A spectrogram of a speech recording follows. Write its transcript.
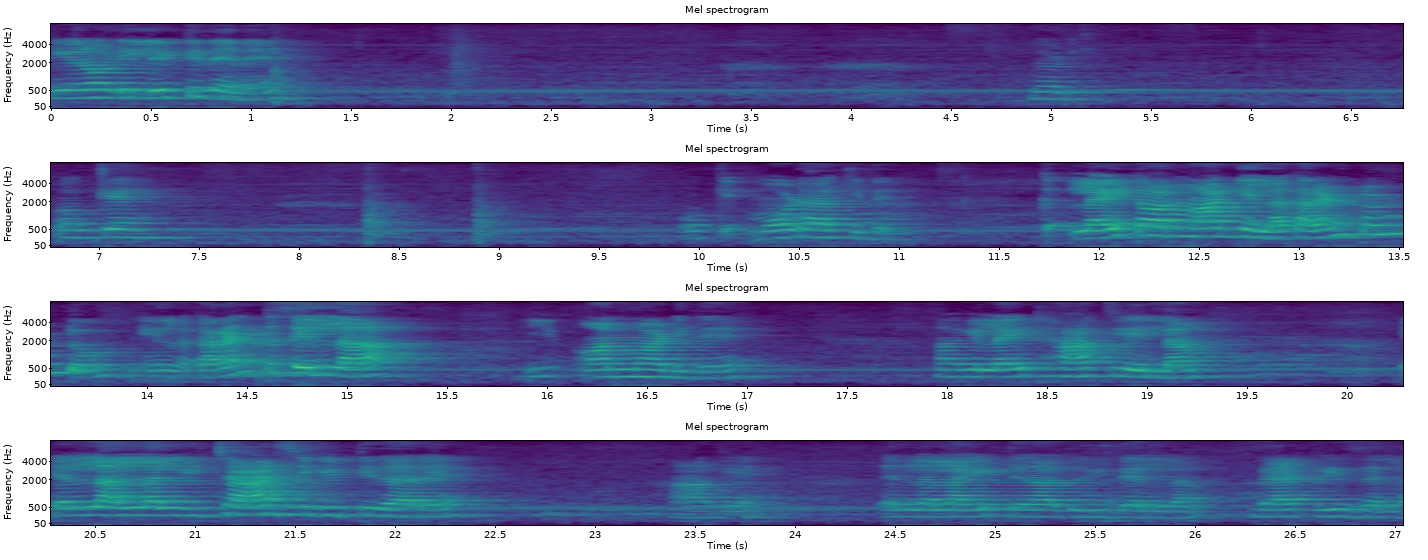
ಈಗ ನೋಡಿ, ಇಲ್ಲಿ ಇಟ್ಟಿದ್ದೇನೆ. ನೋಡಿ. ಓಕೆ ಓಕೆ ಮೋಡ ಹಾಕಿದೆ. ಲೈಟ್ ಆನ್ ಮಾಡಲಿಲ್ಲ ಕರೆಂಟ್ ಉಂಟು. ಇಲ್ಲ ಕರೆಂಟ್ ಸೆಲ್ಲ ಆನ್ ಮಾಡಿದೆ. ಹಾಗೆ ಲೈಟ್ ಹಾಕಲಿಲ್ಲ. ಎಲ್ಲ ಅಲ್ಲಲ್ಲಿ ಚಾರ್ಜಿಗೆ ಇಟ್ಟಿದ್ದಾರೆ. ಹಾಗೆ ಎಲ್ಲ ಲೈಟ್ ಅದು ಇದೆಲ್ಲ ಬ್ಯಾಟ್ರೀಸ್ ಎಲ್ಲ.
